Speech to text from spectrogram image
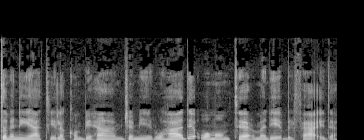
تمنياتي لكم بعام جميل وهادئ وممتع مليء بالفائدة.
